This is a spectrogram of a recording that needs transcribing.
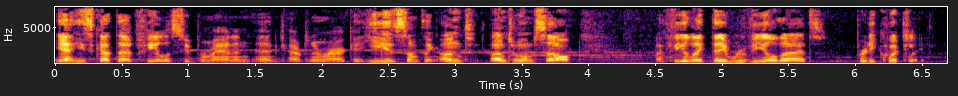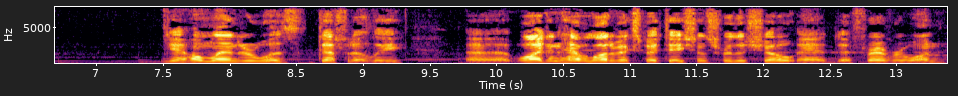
yeah he's got that feel of Superman and, and Captain America. He is something unto, unto himself. I feel like they reveal that pretty quickly. Yeah, Homelander was definitely. Uh, well, I didn't have a lot of expectations for this show, and uh, for everyone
